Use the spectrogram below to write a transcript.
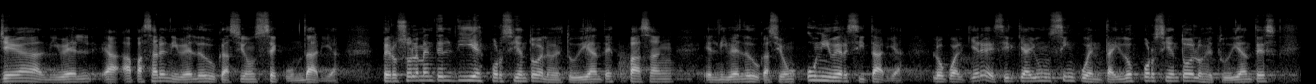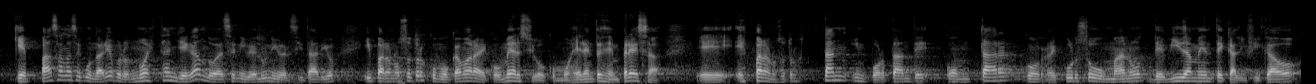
llegan al nivel, a, pasar el nivel de educación secundaria, pero solamente el 10% de los estudiantes pasan el nivel de educación universitaria, lo cual quiere decir que hay un 52% de los estudiantes que pasan la secundaria pero no están llegando a ese nivel universitario y para nosotros como Cámara de Comercio, como gerentes de empresa, eh, es para nosotros tan importante contar con recurso humano debidamente calificado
